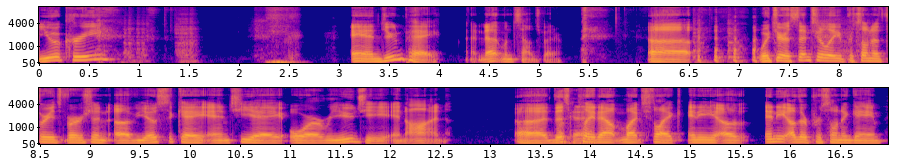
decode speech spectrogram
Yuakri and Junpei. That one sounds better. Uh, which are essentially Persona 3's version of Yosuke and Chie or Ryuji and Ann. Uh, this Okay. played out much like any of any other Persona game,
